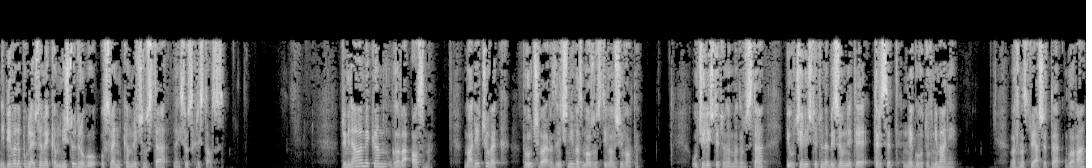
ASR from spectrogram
Не бива да поглеждаме към нищо друго, освен към личността на Исус Христос. Преминаваме към глава 8. Младият човек проучва различни възможности в живота. Училището на мъдростта и училището на безумните търсят неговото внимание. В настоящата глава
